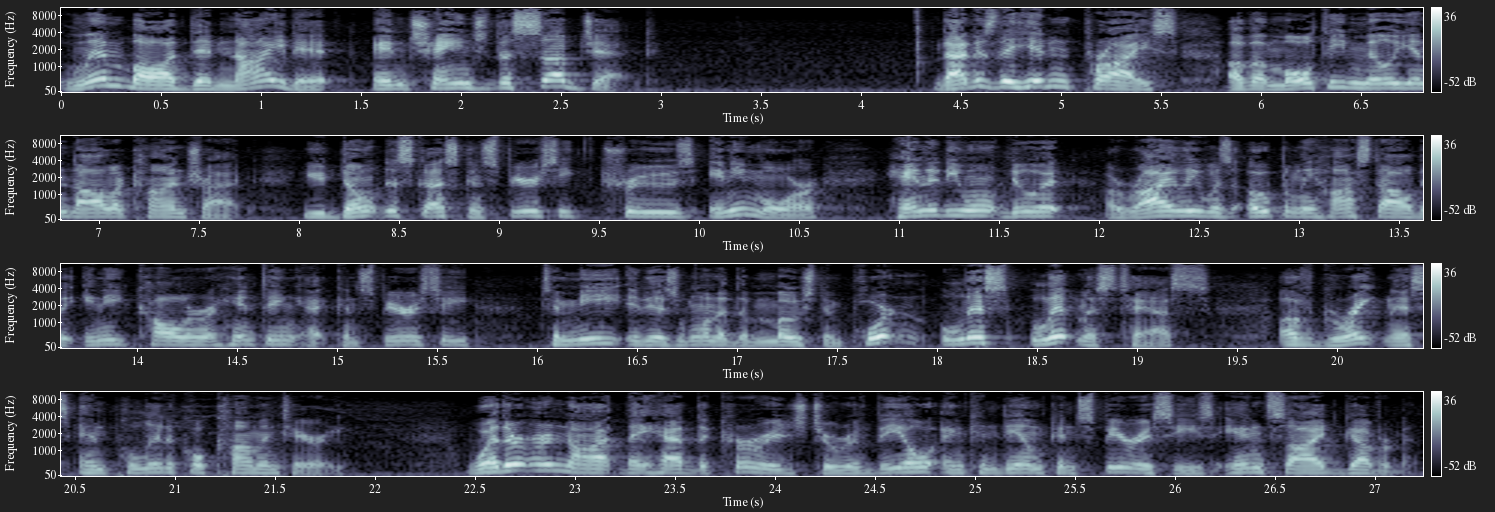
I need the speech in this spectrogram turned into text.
Limbaugh denied it and changed the subject. That is the hidden price of a multi million dollar contract. You don't discuss conspiracy truths anymore. Hannity won't do it. O'Reilly was openly hostile to any caller hinting at conspiracy. To me, it is one of the most important litmus tests of greatness in political commentary. Whether or not they have the courage to reveal and condemn conspiracies inside government.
